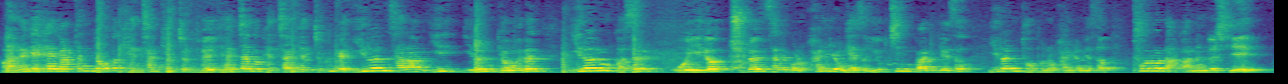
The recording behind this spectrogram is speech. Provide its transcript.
만약에 해 같은 경우도 괜찮겠죠. 돼지 해자도 괜찮겠죠. 그러니까 이런 사람, 이, 이런 경우에는 이런 것을 오히려 주변 세력을 활용해서 육친 관계에서 이런 부분을 활용해서 풀어나가는 것이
